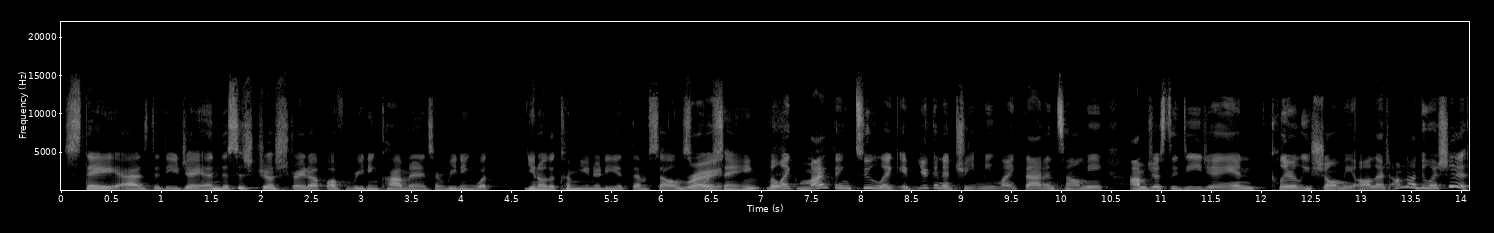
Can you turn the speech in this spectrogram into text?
stay as the DJ. And this is just straight up of reading comments and reading what you know the community it themselves were saying. But like my thing too, like if you're gonna treat me like that and tell me I'm just a DJ and clearly show me all that, I'm not doing shit.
